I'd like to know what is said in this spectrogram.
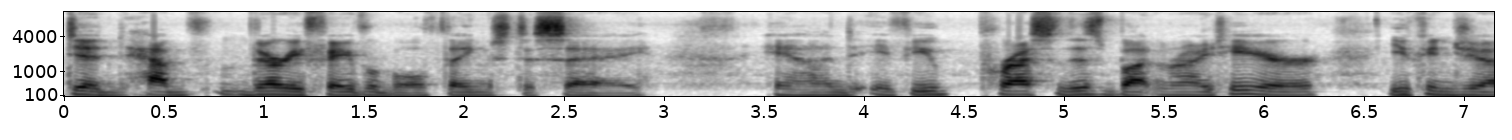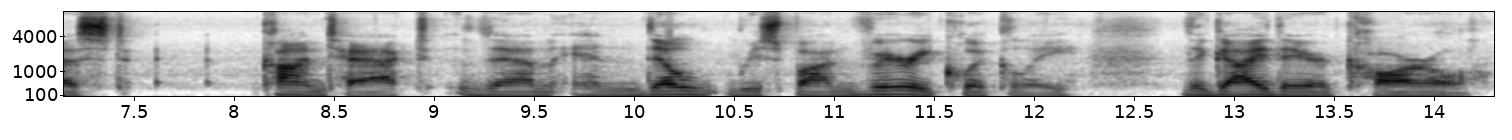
did have very favorable things to say. And if you press this button right here, you can just contact them and they'll respond very quickly. The guy there, Carl,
